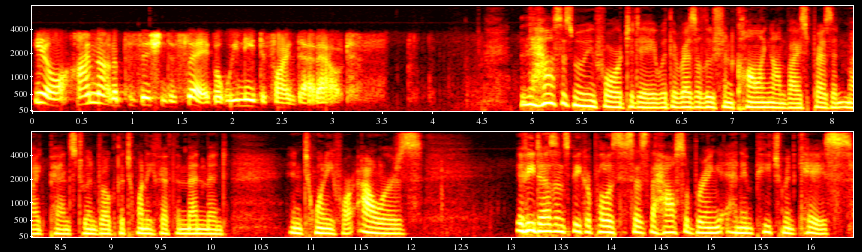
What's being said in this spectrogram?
you know, I'm not in a position to say, but we need to find that out. The House is moving forward today with a resolution calling on Vice President Mike Pence to invoke the 25th Amendment in 24 hours. If he doesn't, Speaker Pelosi says the House will bring an impeachment case.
